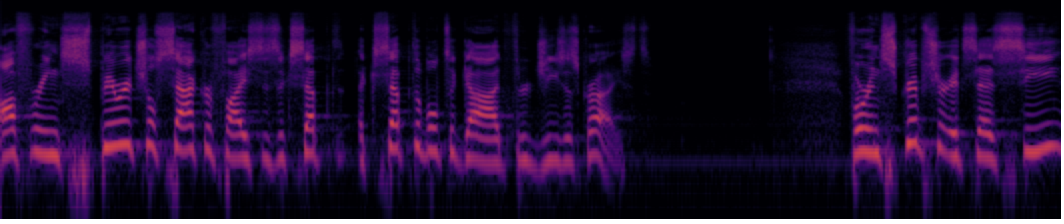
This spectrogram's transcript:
offering spiritual sacrifices accept, acceptable to God through Jesus Christ. For in Scripture it says, See,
